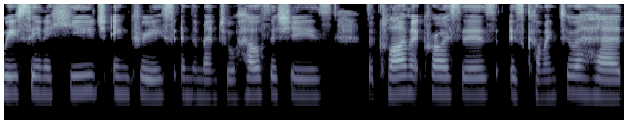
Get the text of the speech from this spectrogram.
We've seen a huge increase in the mental health issues, the climate crisis is coming to a head,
